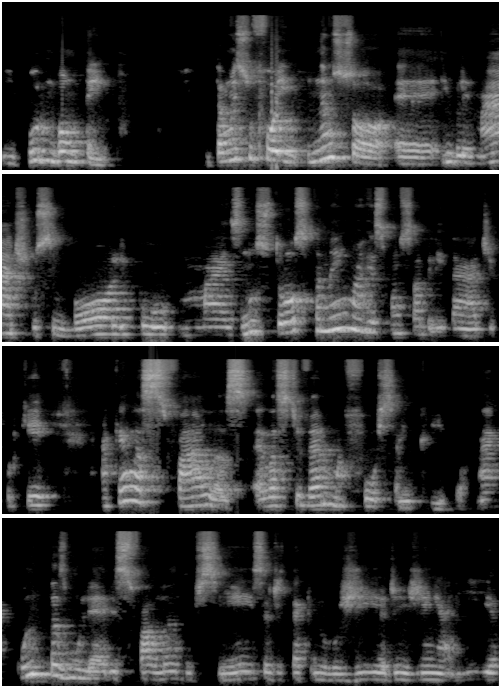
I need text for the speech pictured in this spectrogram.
e por um bom tempo. Então, isso foi não só é, emblemático, simbólico, mas nos trouxe também uma responsabilidade, porque aquelas falas, elas tiveram uma força incrível, né? Quantas mulheres falando de ciência, de tecnologia, de engenharia,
